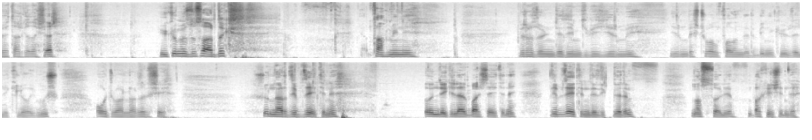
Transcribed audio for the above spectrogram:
Evet arkadaşlar. Yükümüzü sardık. Tahmini biraz önce dediğim gibi 20 25 çuval falan dedi. 1250 kiloymuş. O civarlarda bir şey. Şunlar dip zeytini. Öndekiler baş zeytini. Dip zeytin dediklerim nasıl söyleyeyim? Bakın şimdi.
